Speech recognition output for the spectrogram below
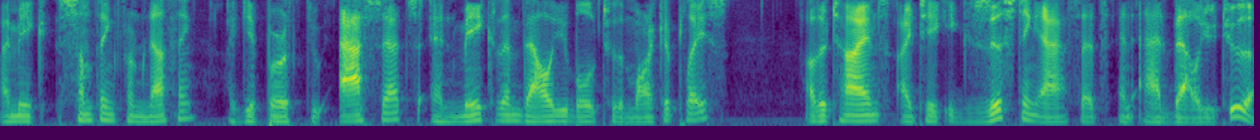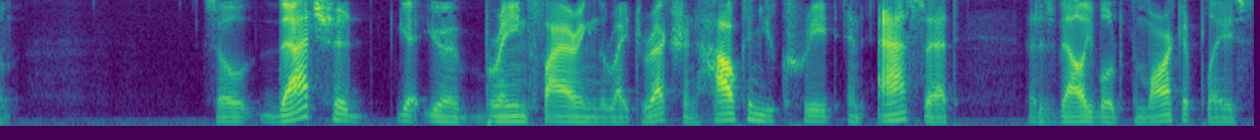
I make something from nothing. I give birth to assets and make them valuable to the marketplace. Other times, I take existing assets and add value to them. So that should get your brain firing in the right direction. How can you create an asset that is valuable to the marketplace,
